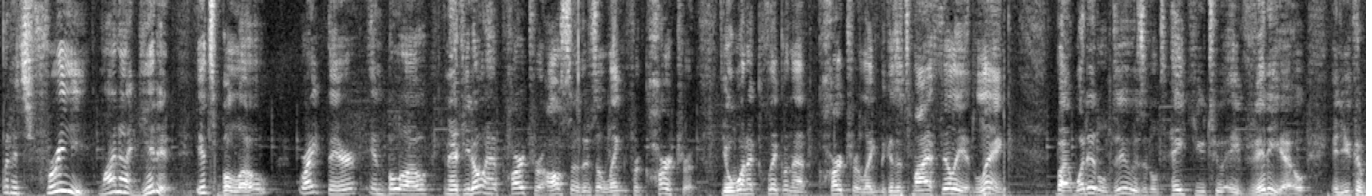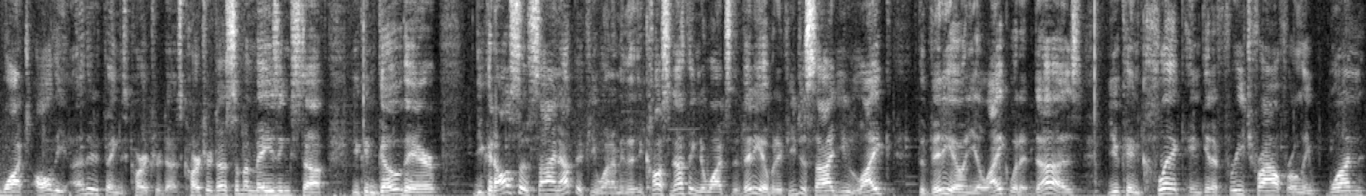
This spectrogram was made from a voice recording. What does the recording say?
but it's free. Why not get it? It's below right there and below. And if you don't have Kartra also there's a link for Kartra. You'll want to click on that Kartra link because it's my affiliate link but what it'll do is it'll take you to a video and you can watch all the other things Kartra does. Kartra does some amazing stuff. You can go there. You can also sign up if you want. I mean it costs nothing to watch the video but if you decide you like the video and you like what it does you can click and get a free trial for only one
